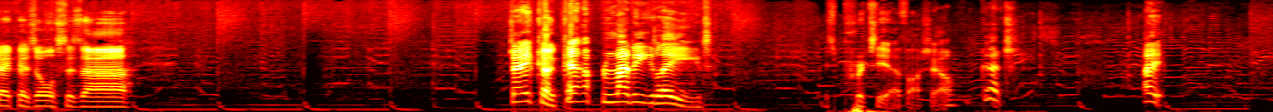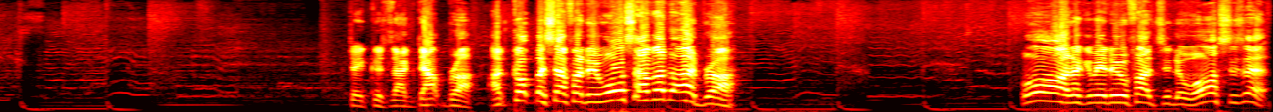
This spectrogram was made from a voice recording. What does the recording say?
Jaco's horses uh Jaco, get a bloody lead. It's prettier, Varshel. Good. Hey. Jaco's lagged out, bruh. I've got myself a new horse, haven't I, bruh? Oh, look at me new fancy new horse, is it?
